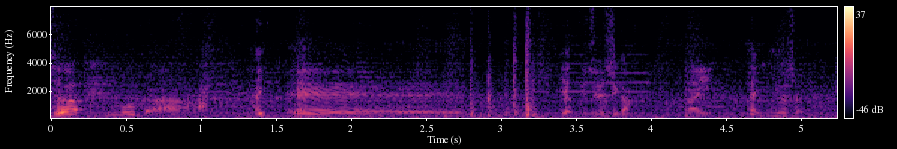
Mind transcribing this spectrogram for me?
じゃあ行こうかはいえー、約10時間。はい。はい行きましょう。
